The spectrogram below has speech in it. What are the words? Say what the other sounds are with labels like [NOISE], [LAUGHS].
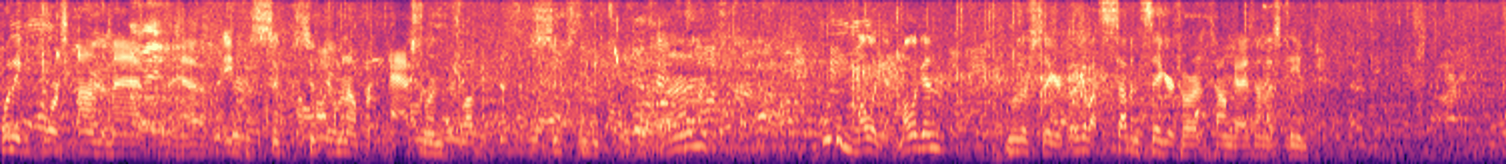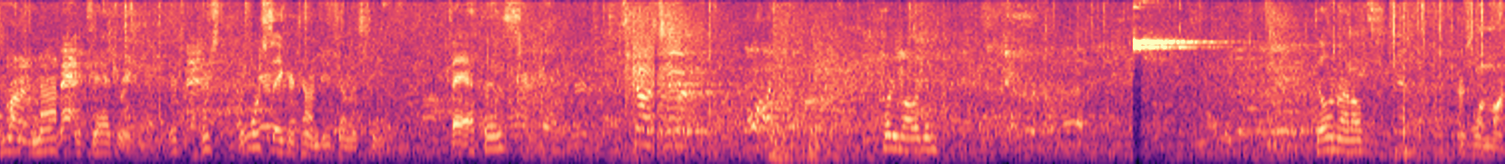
184 is on the mat. We're going to have Aidan Soup, Soup coming out for Ashland. Soup's going to be taking on Cody Mulligan. Mulligan, another Sager. Look about seven Saegertown guys on this team. I'm not, not exaggerating. There's, there's four Saegertown dudes on this team. Bath is. Let's go, Cody Mulligan. Dylan Reynolds. There's one more.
